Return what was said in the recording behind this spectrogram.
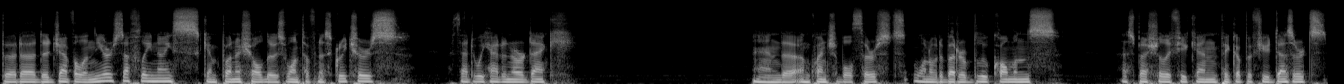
But uh, the Javelineer is definitely nice, can punish all those one toughness creatures that we had in our deck and uh, Unquenchable Thirst, one of the better blue commons, especially if you can pick up a few deserts.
